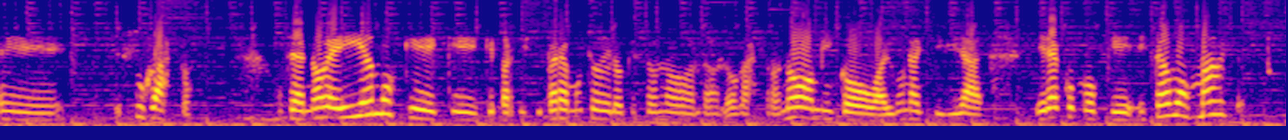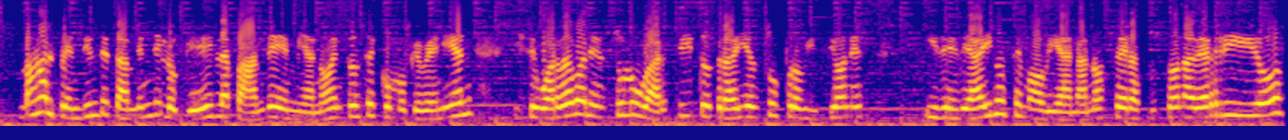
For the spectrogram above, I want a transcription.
eh, sus gastos. O sea, no veíamos que, participara mucho de lo que son lo, lo gastronómico o alguna actividad era como que estábamos más más al pendiente también de lo que es la pandemia, ¿no? Entonces como que venían y se guardaban en su lugarcito, traían sus provisiones y desde ahí no se movían, a no ser a su zona de ríos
